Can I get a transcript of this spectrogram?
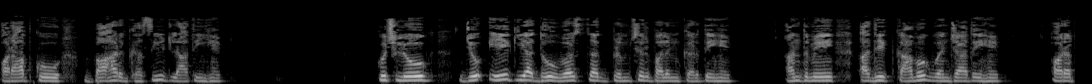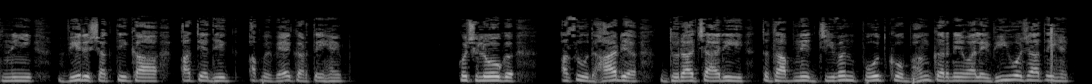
और आपको बाहर घसीट लाती हैं। कुछ लोग जो एक या दो वर्ष तक ब्रह्मचर्य पालन करते हैं, अंत में अधिक कामुक बन जाते हैं और अपनी वीर शक्ति का अत्यधिक अपव्यय करते हैं। कुछ लोग असुधार्य, दुराचारी तथा अपने जीवन पोत को भंग करने वाले भी हो जाते हैं।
